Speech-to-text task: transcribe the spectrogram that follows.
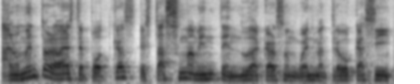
Al momento de grabar este podcast, está sumamente en duda Carson Wentz. Me atrevo casi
